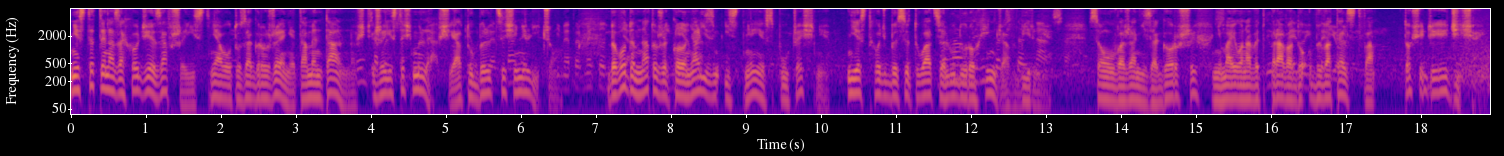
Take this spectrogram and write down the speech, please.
Niestety na Zachodzie zawsze istniało to zagrożenie, ta mentalność, że jesteśmy lepsi, a tubylcy się nie liczą. Dowodem na to, że kolonializm istnieje współcześnie, jest choćby sytuacja ludu Rohingya w Birmie. Są uważani za gorszych, nie mają nawet prawa do obywatelstwa. To się dzieje dzisiaj.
